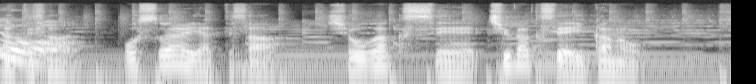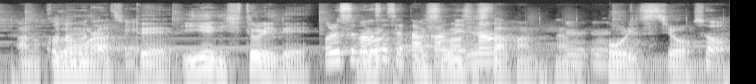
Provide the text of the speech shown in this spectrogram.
だってさよ。、オーストラリアってさ、小学生、中学生以下のあの子子供供らって家に一人でお留守番させたらあかんねんな。うんうんうん。法律上。そ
